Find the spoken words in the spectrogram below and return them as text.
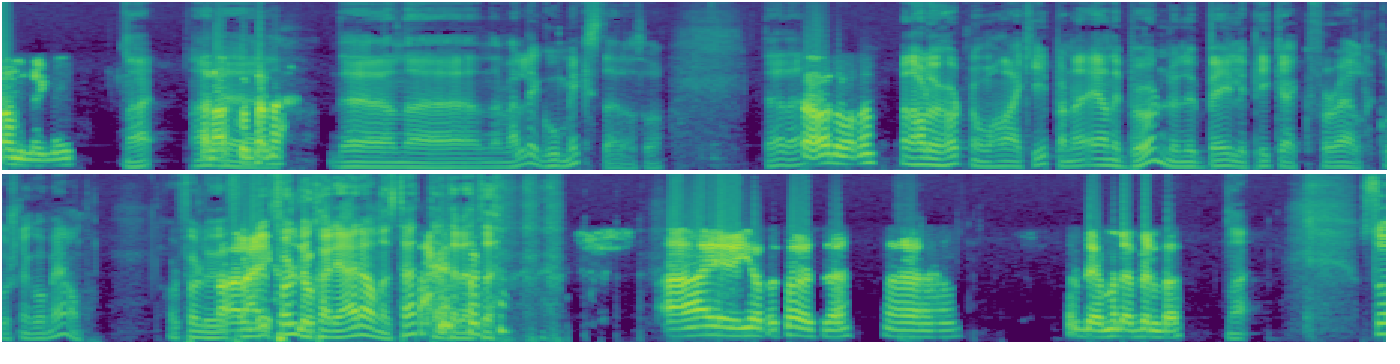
sammenligning. Nei, Nei det, det, er en, en veldig god miks der, altså. Det er det. Ja, det var det. Men har du hørt noe om han er keeperen? Er han i Burnley nå, Bailey Pickack Farrell? Hvordan det går med han? Følger følger du karrieren hans tett etter dette? nei, jeg gjør dessverre ikke det. Uh, det blir med det bildet. Nei. Så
